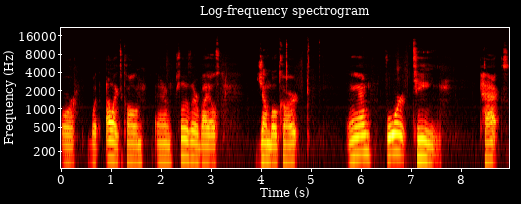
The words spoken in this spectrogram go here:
or what I like to call them, and so does everybody else, jumbo card, and 14 packs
